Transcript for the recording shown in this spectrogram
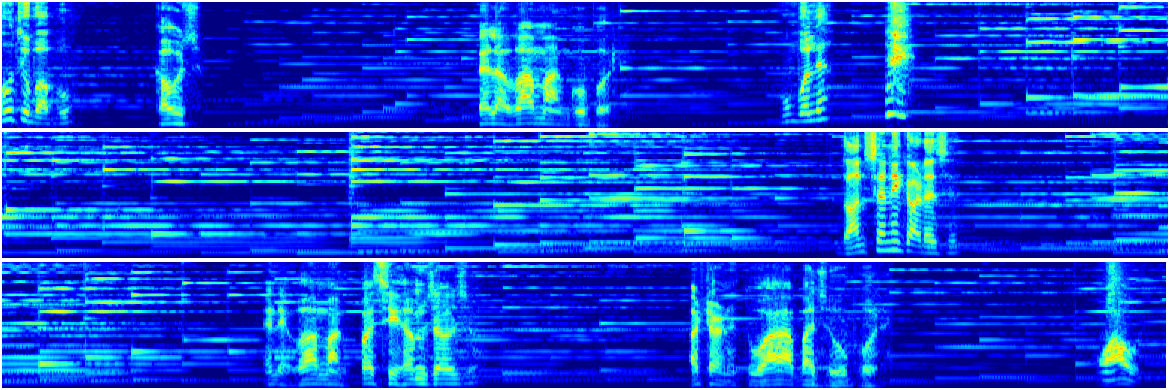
હું થયું બાપુ? કહું છું. પેલા વા માંગ ઊભો હું બોલ્યા? દાંત શેની કાઢે છે. એને વા માંગ પછી સમજાવજો. અટાણે તું આ બાજુ ઊભો રહે. હું આવું.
